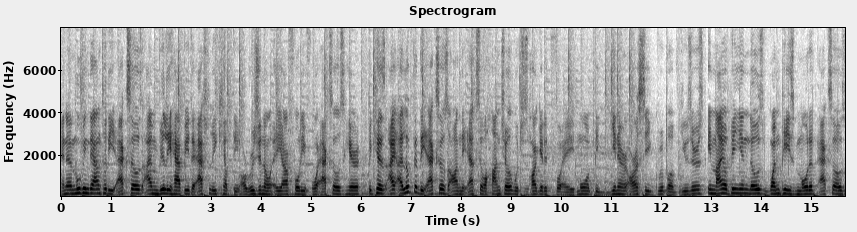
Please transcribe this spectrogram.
And then moving down to the axles, I'm really happy they actually kept the original AR44 axles here because I, I looked at the axles on the Axial Honcho which is targeted for a more beginner RC group of users. In my opinion, those one-piece molded axles,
